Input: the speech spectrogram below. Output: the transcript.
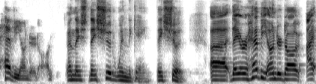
heavy underdog. And they sh- they should win the game. They should. Uh, they are a heavy underdog. I,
